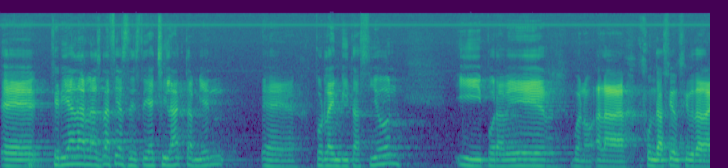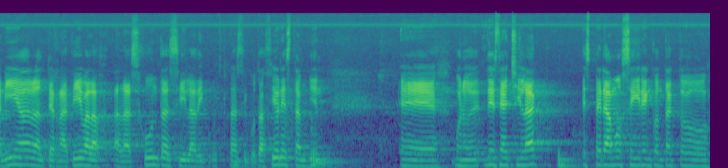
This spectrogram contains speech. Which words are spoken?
eh, quería dar las gracias desde Achilac también eh, por la invitación y por haber, bueno, a la Fundación Ciudadanía, a la Alternativa, a, las juntas y las diputaciones también. Eh, bueno, desde Achilac esperamos seguir en contacto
